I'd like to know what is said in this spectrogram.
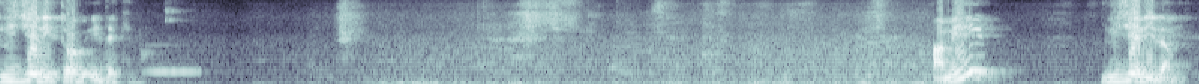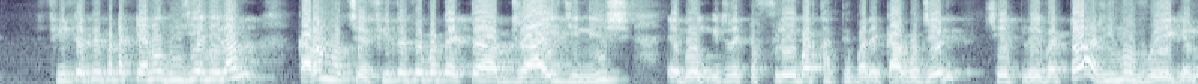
ভিজিয়ে নিতে হবে, এই দেখেন। আমি ভিজিয়ে নিলাম। ফিল্টার পেপারটা কেন ভিজিয়ে নিলাম? কারণ হচ্ছে ফিল্টার পেপারটা একটা ড্রাই জিনিস এবং এটার একটা ফ্লেভার থাকতে পারে কাগজের, সেই ফ্লেভারটা রিমুভ হয়ে গেল।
